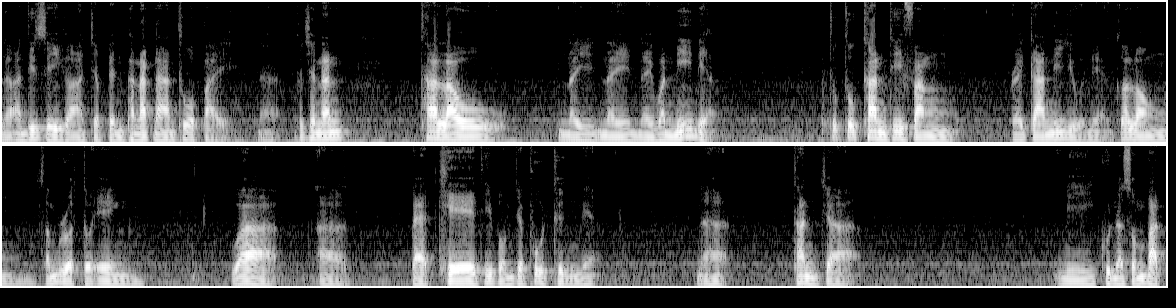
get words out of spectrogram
แล้วอันที่สี่ก็อาจจะเป็นพนักงานทั่วไปนะเพราะฉะนั้นถ้าเราในในในวันนี้เนี่ยทุกๆทท่านที่ฟังรายการนี้อยู่เนี่ยก็ลองสำรวจตัวเองว่า 8K ที่ผมจะพูดถึงเนี่ยนะฮะท่านจะมีคุณสมบัติ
